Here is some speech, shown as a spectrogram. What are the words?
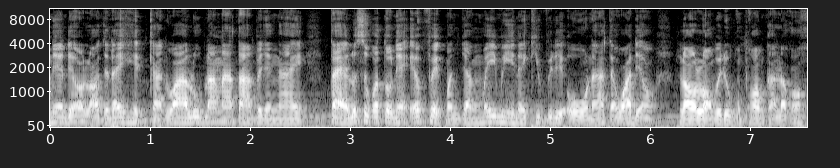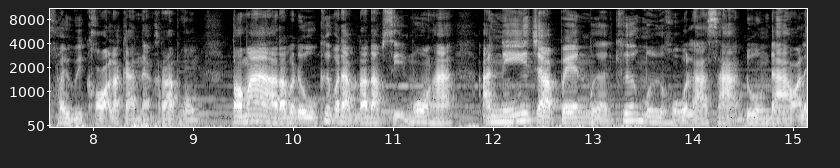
เนี่ยเดี๋ยวเราจะได้เห็นกันว่ารูปร่างหน้าตาเป็นยังไง แต่รู้สึกว่าตัวเนี้ยเอฟเฟเฟกมันยังไม่มีในคลิปวิดีโอนะ แต่ว่าเดี๋ยวเราลองไปดูพร้อมๆ กันแล้วก็ค่อยวิเคราะห์แล้วกันนะครับผม ต่อมาเรามาดูเครื่องประดับระดับสีม่วงฮะ อันนี้จะเป็นเหมือนเครื่องมือโหราศาสตร์ดวงดาวอะไร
